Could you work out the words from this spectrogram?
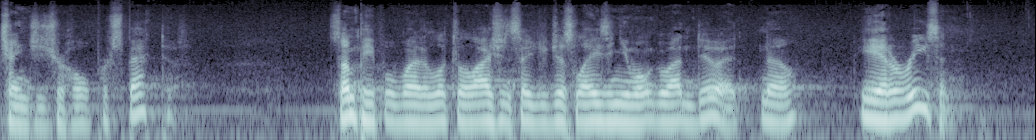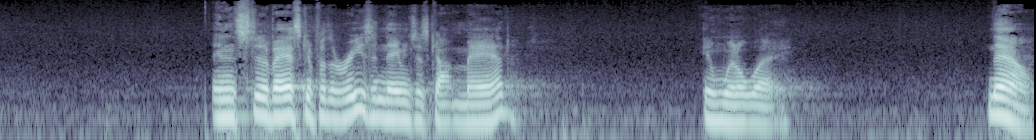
Changes your whole perspective. Some people might have looked at Elisha and said, You're just lazy and you won't go out and do it. No, he had a reason. And instead of asking for the reason, Naaman just got mad and went away. Now,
